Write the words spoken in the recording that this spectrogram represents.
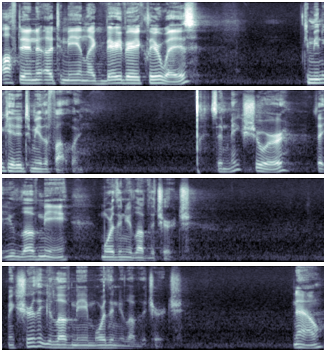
often uh, to me in like very, very clear ways, communicated to me the following said, Make sure that you love me more than you love the church. Make sure that you love me more than you love the church. Now,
